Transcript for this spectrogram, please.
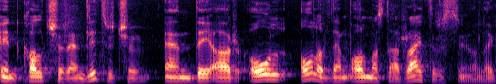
in culture and literature, and they are all, all of them almost are writers, you know, like,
